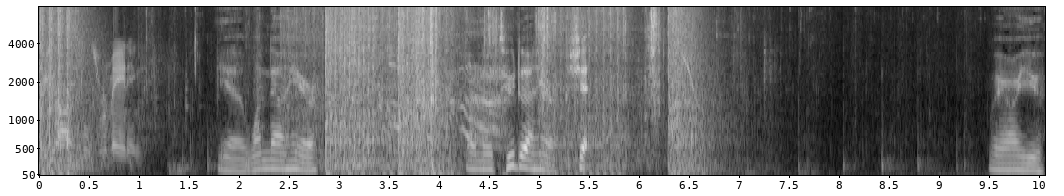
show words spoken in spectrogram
Three hostiles remaining. Yeah, one down here. Oh no, two down here. Shit. Where are you?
